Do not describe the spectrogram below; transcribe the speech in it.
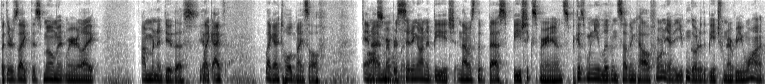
but there's like this moment where you're like, I'm gonna do this. Yeah. Like I've, like I told myself. And I remember moment. sitting on a beach, and that was the best beach experience because when you live in Southern California, you can go to the beach whenever you want.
